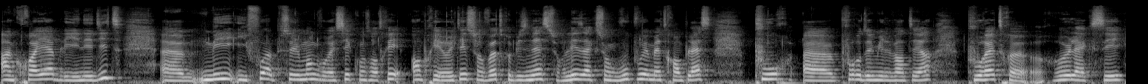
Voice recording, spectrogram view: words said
incroyable et inédite. mais il faut absolument que vous restiez concentré en priorité sur votre business, sur les actions que vous pouvez mettre en place pour, pour 2021, pour être relaxé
